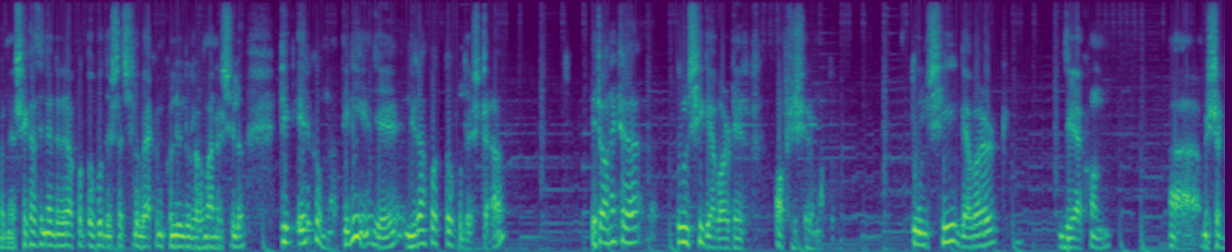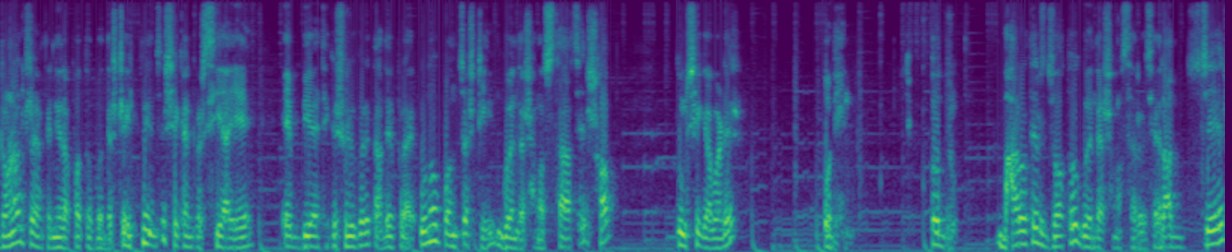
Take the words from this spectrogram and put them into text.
মানে শেখ হাসিনার নিরাপত্তা উপদেষ্টা ছিল এখন খলিলুর রহমানের ছিল। ঠিক এরকম না। তিনি যে নিরাপত্তা উপদেষ্টা, এটা অনেকটা তুলসী গ্যাবার্ডের অফিসের মতো। তুলসী গ্যাবার্ড যে এখন মিস্টার ডোনাল্ড ট্রাম্পের নিরাপত্তা উপদেষ্টা, ইট মিনস সেখানকার সিআইএ, এফবিআই থেকে শুরু করে তাদের প্রায় উনপঞ্চাশটি গোয়েন্দা সংস্থা আছে, সব তুলসী গ্যাবার্ডের অধীন। তদ্রুপ, ভারতের যত গোয়েন্দা সংস্থা রয়েছে, রাজ্যের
